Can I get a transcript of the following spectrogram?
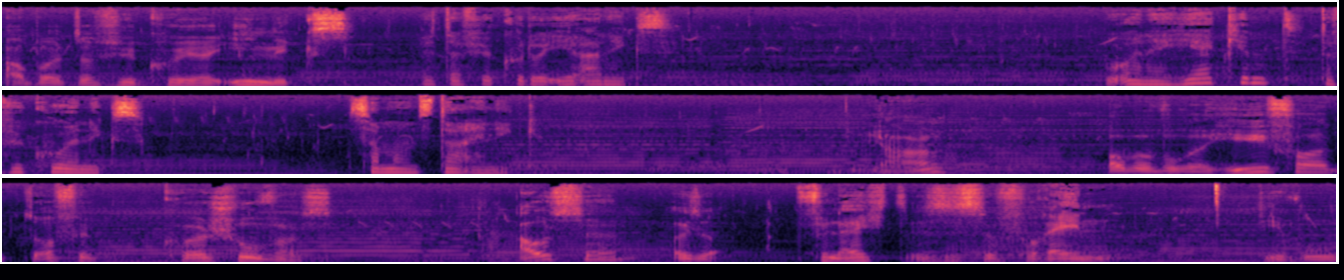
aber dafür kann ja ich nix. Ja, dafür kann doch ich auch nix. Wo einer herkommt, dafür kann er nix. Sind wir uns da einig? Ja, aber wo er hinfährt, dafür kann er schon was. Außer, also vielleicht ist es ein Verein, die wo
